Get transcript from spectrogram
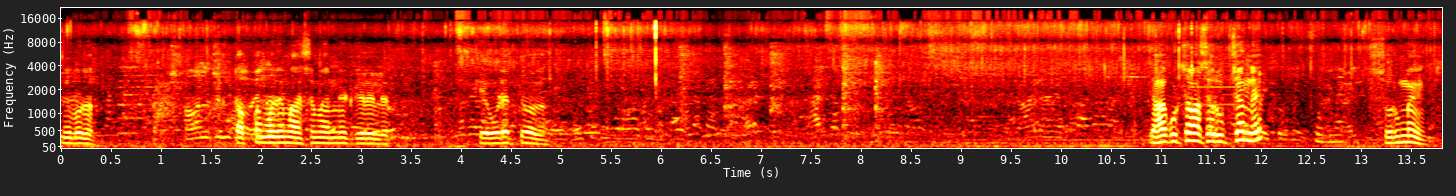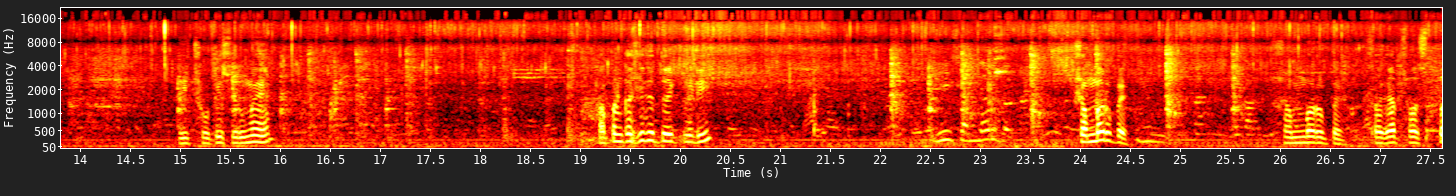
हे बघा. टप्पामध्ये मासे मॅरिनेट केलेले आहेत. केवढ्यात ते बघा. हा कुठचा मासा? रूपचंद आहे? सुरमई. ही छोटी सुरमई आहे. आपण कशी देतो एक प्लेट ही? शंभर रुपये. शंभर रुपये? सगळ्यात स्वस्त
